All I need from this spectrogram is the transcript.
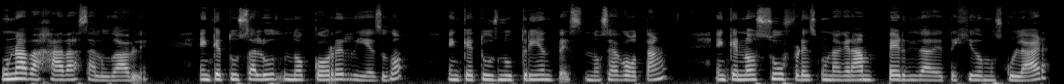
una bajada saludable, en que tu salud no corre riesgo, en que tus nutrientes no se agotan, en que no sufres una gran pérdida de tejido muscular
